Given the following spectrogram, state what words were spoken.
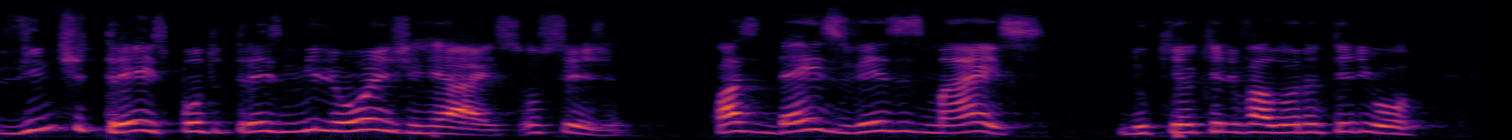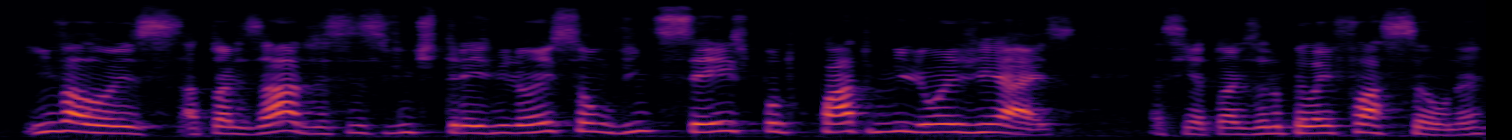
23,3 milhões de reais, ou seja, quase 10 vezes mais do que aquele valor anterior. Em valores atualizados, esses 23 milhões são 26,4 milhões de reais, assim, atualizando pela inflação, né?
